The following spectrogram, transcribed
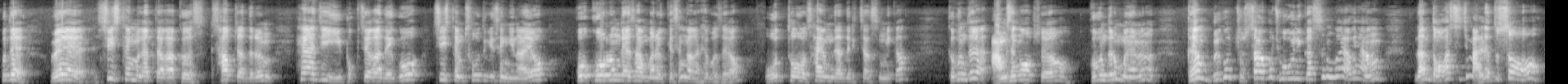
근데 왜 시스템을 갖다가 그 사업자들은 해야지 이 복제가 되고 시스템 소득이 생기나요? 고, 그런 데서 한번 이렇게 생각을 해보세요. 오토 사용자들 있지 않습니까? 그분들 아무 생각 없어요. 그분들은 뭐냐면 그냥 물건 조- 싸고 좋으니까 쓰는 거야. 그냥 난 너가 쓰지 말래도 써.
